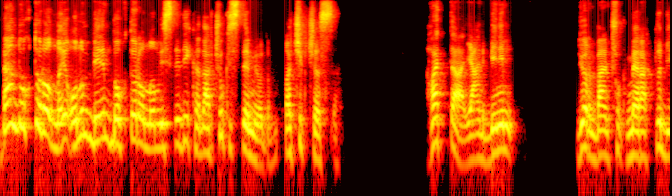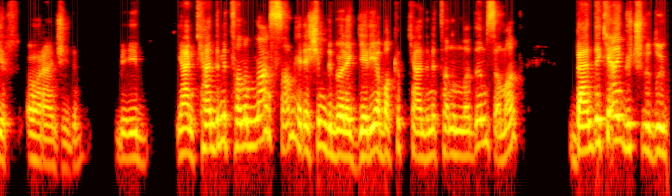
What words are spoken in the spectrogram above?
Ben doktor olmayı onun benim doktor olmamı istediği kadar çok istemiyordum açıkçası. Hatta yani benim diyorum ben çok meraklı bir öğrenciydim. Yani kendimi tanımlarsam hele şimdi böyle geriye bakıp kendimi tanımladığım zaman bendeki en güçlü duygu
